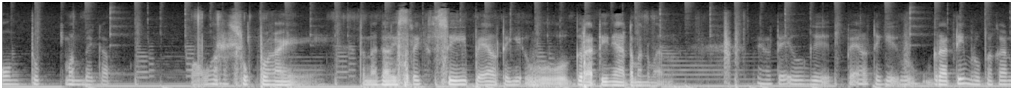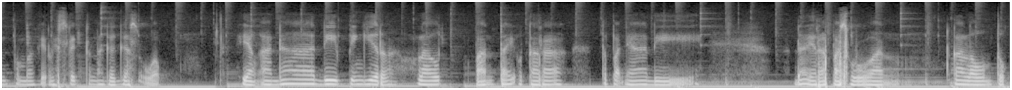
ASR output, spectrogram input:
untuk membackup power supply tenaga listrik si PLTGU gratinya teman-teman. PLTU PLTGU Grati merupakan pembangkit listrik tenaga gas uap yang ada di pinggir laut pantai utara tepatnya di daerah Pasuruan. Kalau untuk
